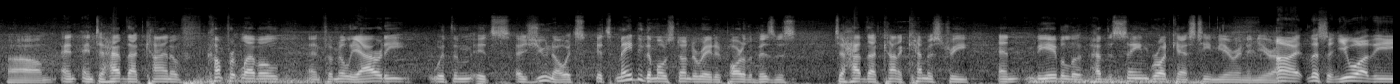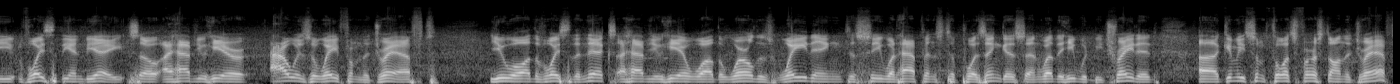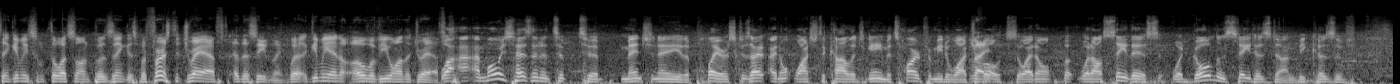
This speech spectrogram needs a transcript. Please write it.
um, and and to have that kind of comfort level and familiarity with them, it's as you know, it's it's maybe the most underrated part of the business to have that kind of chemistry and be able to have the same broadcast team year in and year out. All right, listen, you are the voice of the NBA, so I have you here hours away from the draft. You are the voice of the Knicks. I have you here while the world is waiting to see what happens to Porzingis and whether he would be traded. Uh, give me some thoughts first on the draft, and give me some thoughts on Porzingis. But first, the draft uh, this evening. Give me an overview on the draft. Well, I'm always hesitant to, to mention any of the players because I, I don't watch the college game. It's hard for me to watch Right. both, so I don't. But what I'll say this: what Golden State has done because of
